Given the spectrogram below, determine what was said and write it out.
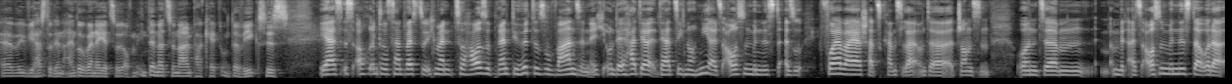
Äh, wie hast du den Eindruck, wenn er jetzt so auf dem internationalen Parkett unterwegs ist? Ja, es ist auch interessant, weißt du, ich meine, zu Hause brennt die Hütte so wahnsinnig und er hat ja, der hat sich noch nie als Außenminister, also vorher war er Schatzkanzler unter Johnson und ähm, mit als Außenminister oder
